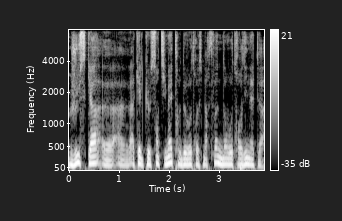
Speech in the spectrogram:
jusqu'à euh, quelques centimètres de votre smartphone dans votre ordinateur.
